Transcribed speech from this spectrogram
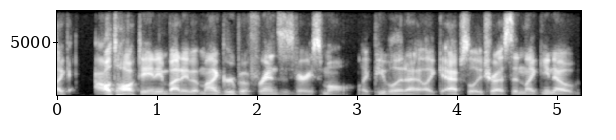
like I'll talk to anybody, but my group of friends is very small. Like people that I like absolutely trust. And like, you know,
